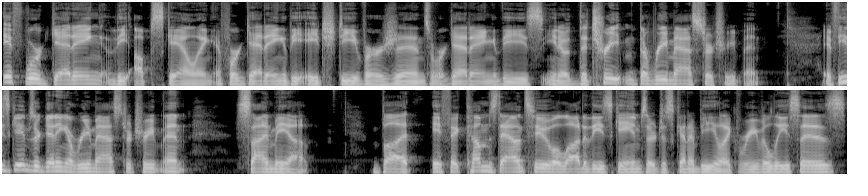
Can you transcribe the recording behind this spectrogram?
if we're getting the upscaling, if we're getting the HD versions, we're getting these, you know, the treat the remaster treatment. If these games are getting a remaster treatment, sign me up. But if it comes down to a lot of these games are just going to be like re-releases,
